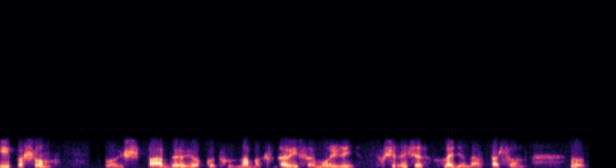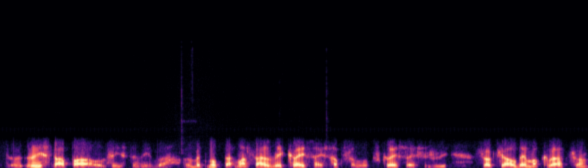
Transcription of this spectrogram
īpašumu, to viņš pārdeva, jo, ko nabaks darīs ar muižiņu. Viņš ir leģendāra persona. Nu, viss tā paudze īstenībā. Bet, nu, tā, mans tēvs bija kreisais, absolūts kreisais. Viņš bija sociāldemokrāts un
